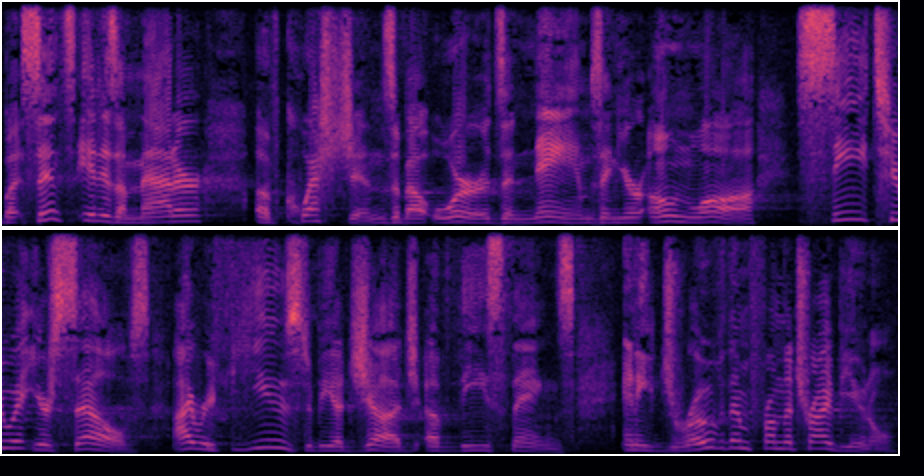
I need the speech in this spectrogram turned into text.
But since it is a matter of questions about words and names and your own law, see to it yourselves. I refuse to be a judge of these things. And he drove them from the tribunal.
